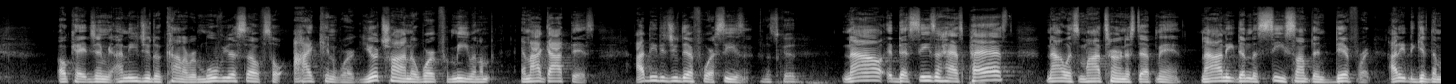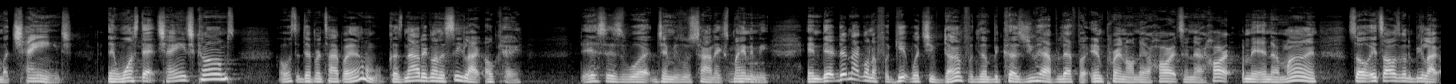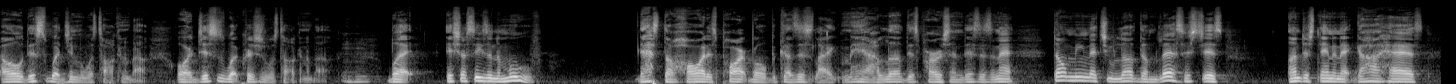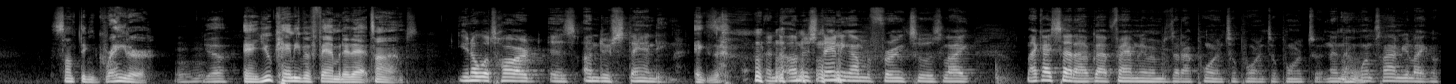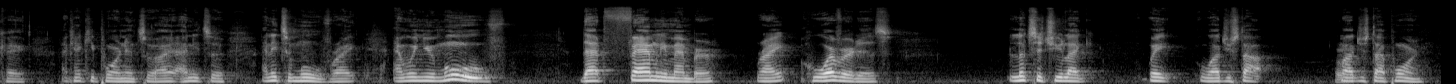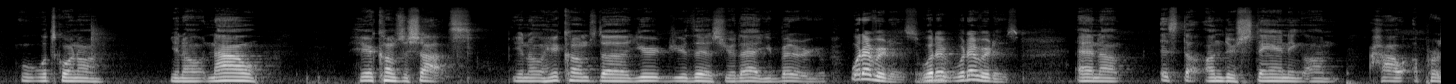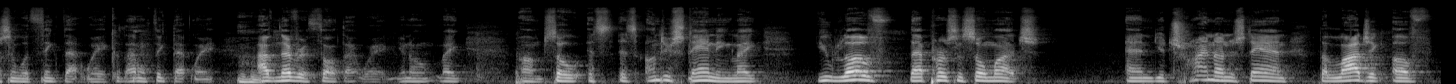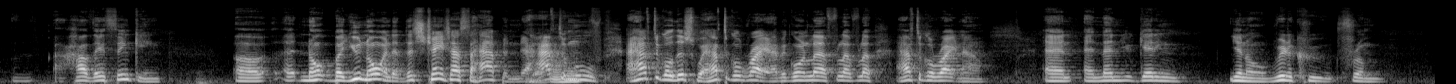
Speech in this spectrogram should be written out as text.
okay, Jimmy, I need you to kind of remove yourself so I can work. You're trying to work for me when I'm, and I got this. I needed you there for a season. That's good. Now that season has passed, now it's my turn to step in. Now I need them to see something different. I need to give them a change. And once that change comes, oh, it's a different type of animal. Because now they're going to see, like, okay, this is what Jimmy was trying to explain to me. And they're, they're not going to forget what you've done for them because you have left an imprint on their hearts and their heart, I mean, in their mind. So it's always going to be like, oh, this is what Jimmy was talking about, or this is what Christian was talking about. Mm-hmm. But it's your season to move that's the hardest part, bro, because it's like, man, I love this person, this, this, and that. Don't mean that you love them less. It's just understanding that God has something greater, mm-hmm. Yeah. and you can't even fathom it at times. You know what's hard is understanding. Exactly. and the understanding I'm referring to is like, like I said, I've got family members that I pour into, pour into, pour into, and then at mm-hmm. one time you're like, okay, I can't keep pouring into. I, I need to, I need to move, right? And when you move, that family member, right, whoever it is, looks at you like, wait, why'd you stop? Why'd you stop pouring? What's going on? You know, now here comes the shots. You know, here comes the you're you're this, you're that, you're better, you're, whatever it is, whatever whatever it is, and uh, it's the understanding on how a person would think that way because I don't think that way. I've never thought that way. You know, like um, so it's it's understanding like you love that person so much and you're trying to understand the logic of how they're thinking. Uh, uh, no, but you knowing that this change has to happen. I have to move. I have to go this way. I have to go right. I've been going left, left, left. I have to go right now, and and then you're getting, you know, ridiculed from,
